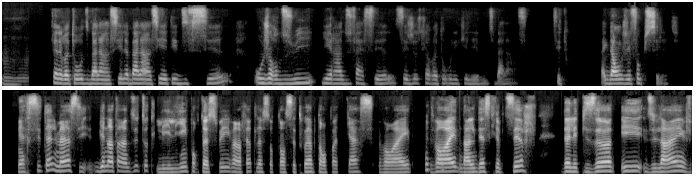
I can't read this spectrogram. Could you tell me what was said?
Mmh c'est le retour du balancier. Le balancier a été difficile. Aujourd'hui, il est rendu facile. C'est juste le retour, l'équilibre du balancier. Donc, j'ai focusé là-dessus. Merci tellement. Bien entendu, tous les liens pour te suivre, en fait, là, sur ton site web, ton podcast, vont être, vont être dans le descriptif de l'épisode et du live.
